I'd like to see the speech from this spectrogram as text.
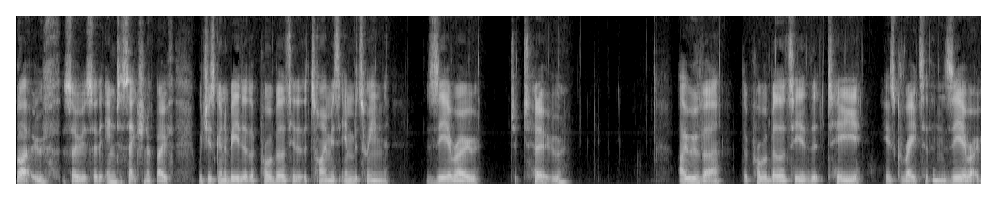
both, so, so the intersection of both, which is going to be that the probability that the time is in between 0 to 2, over the probability that t is greater than 0.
